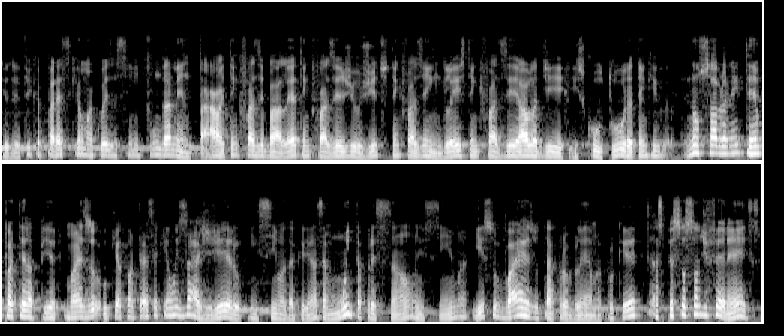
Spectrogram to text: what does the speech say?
quer dizer, fica parece que é uma coisa assim fundamental. Tem que fazer balé, tem que fazer jiu-jitsu, tem que fazer inglês, tem que fazer aula de escultura, tem que não sobra nem tempo para terapia. Mas o, o que acontece é que é um exagero em cima da criança, muita pressão em cima. E isso vai resultar problema, porque as pessoas são diferentes.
